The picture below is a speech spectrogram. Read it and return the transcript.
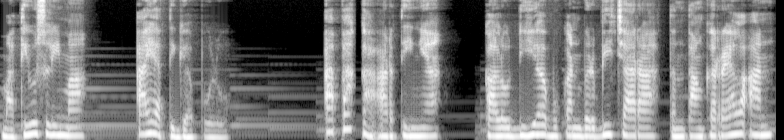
Matius 5 ayat 30. Apakah artinya kalau dia bukan berbicara tentang kerelaan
